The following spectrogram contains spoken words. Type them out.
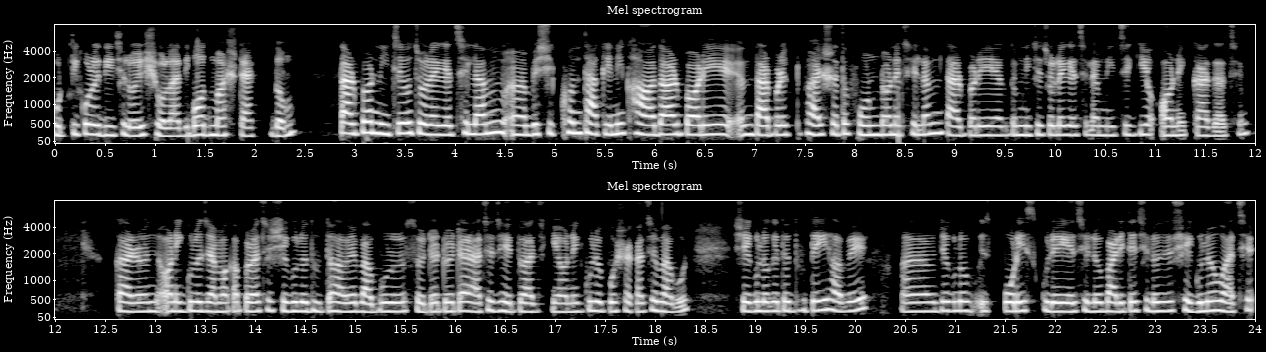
ভর্তি করে দিয়েছিল এই শোলা দিয়ে। বদমাসটা একদম। তারপর নিচেও চলে গেছিলাম বেশিক্ষণ থাকিনি। খাওয়া দাওয়ার পরে, তারপরে একটু ভাইয়ের সাথে ফোন ডনেছিলাম তারপরে একদম নিচে চলে গেছিলাম। নিচে গিয়ে অনেক কাজ আছে। কারণ অনেকগুলো জামা কাপড় আছে, সেগুলো ধুতে হবে। বাবুর সোয়েটার টোয়েটার আছে যেহেতু আজকে অনেকগুলো পোশাক আছে বাবুর, সেগুলোকে তো ধুতেই হবে। যেগুলো পরে স্কুলে গেছিল বাড়িতে ছিল যে সেগুলোও আছে।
